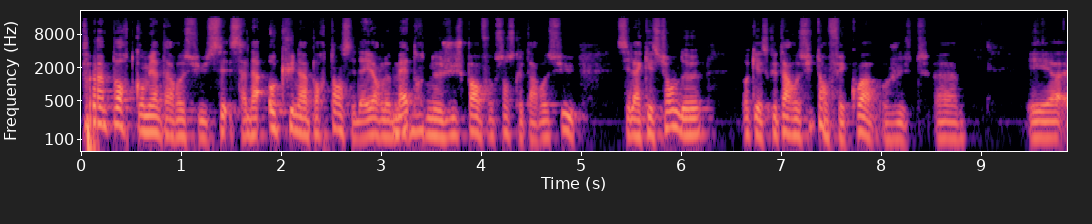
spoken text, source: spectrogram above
Peu importe combien tu as reçu, ça n'a aucune importance. Et d'ailleurs, le mhm. maître ne juge pas en fonction de ce que tu as reçu. C'est la question de, OK, ce que tu as reçu, t'en fais quoi au juste euh, et, euh,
